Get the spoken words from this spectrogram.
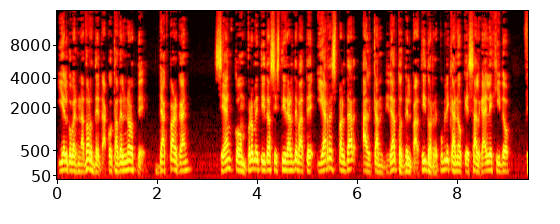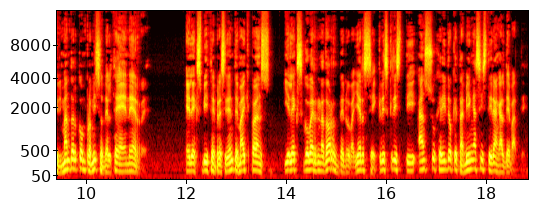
y el gobernador de Dakota del Norte, Doug Pargan, se han comprometido a asistir al debate y a respaldar al candidato del Partido Republicano que salga elegido, firmando el compromiso del CNR. El ex vicepresidente Mike Pence y el ex gobernador de Nueva Jersey, Chris Christie, han sugerido que también asistirán al debate.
